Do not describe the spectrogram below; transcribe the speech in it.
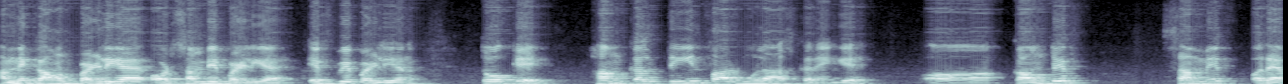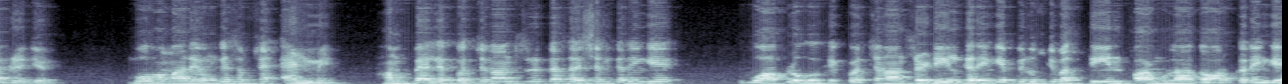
हमने काउंट पढ़ लिया है और सम भी पढ़ लिया है। इफ़ भी पढ़ लिया ना। तो ओके हम कल तीन फार्मूलाज करेंगे। काउंट इफ़ सम इफ़ और एवरेज इफ़ वो हमारे होंगे सबसे एंड में। हम पहले क्वेश्चन आंसर का सेशन करेंगे वो आप लोगों के क्वेश्चन आंसर डील करेंगे, फिर उसके बाद तीन फार्मूला और करेंगे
